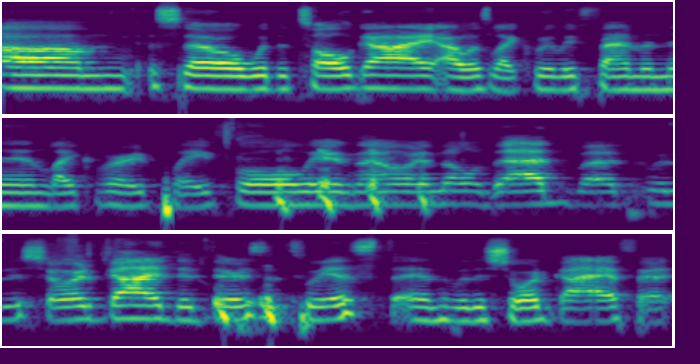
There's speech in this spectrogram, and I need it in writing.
Um, so with the tall guy, I was like really feminine, like very playful, you know, and all that. But with the short guy, that there's a twist, and with the short guy, I fe-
